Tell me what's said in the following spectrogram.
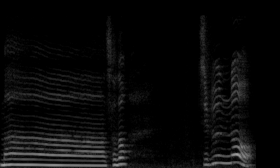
まあその自分の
